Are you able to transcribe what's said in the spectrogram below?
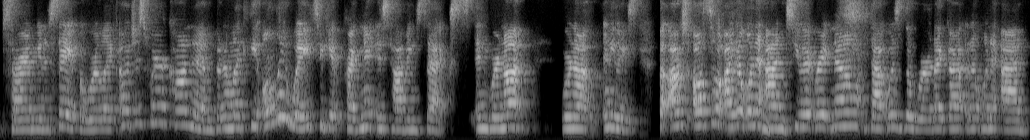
sorry, I'm going to say it, but we're like, oh, just wear a condom. But I'm like, the only way to get pregnant is having sex. And we're not, we're not, anyways. But also, I don't want to add to it right now. That was the word I got. I don't want to add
